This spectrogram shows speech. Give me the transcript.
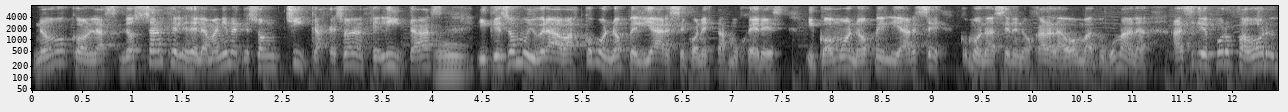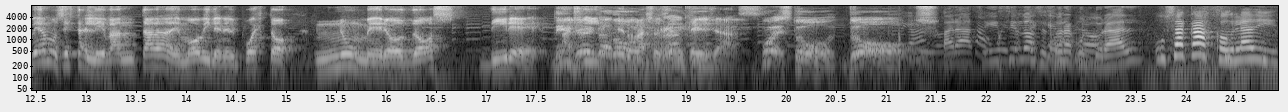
¿no? Con las, los ángeles de la mañana que son chicas, que son angelitas Uh. y que son muy bravas. ¿Cómo no pelearse con estas mujeres? ¿Y cómo no pelearse? ¿Cómo no hacer enojar a la bomba tucumana? Así que por favor, veamos esta levantada de móvil en el puesto número 2. Diré DJ aquí en ranking, Centellas. puesto 2. Para seguir siendo asesora cultural. Usa casco, Gladys.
